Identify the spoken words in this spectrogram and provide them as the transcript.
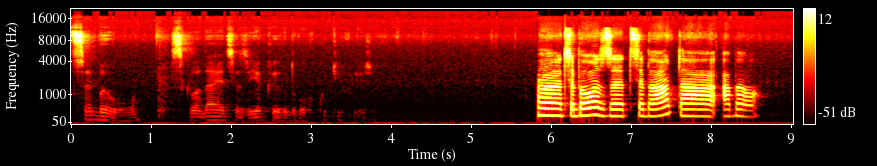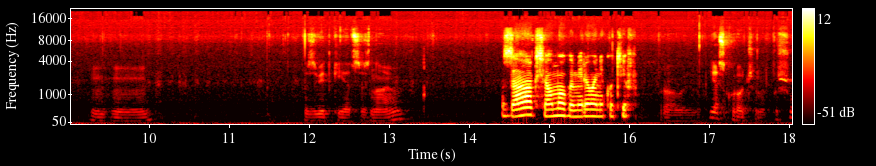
ЦБО складається з яких двох кутів, А, ЦБО з ЦБА та АБО. Звідки я це знаю? За аксіому вимірювання кутів. Правильно. Я скорочено пишу.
